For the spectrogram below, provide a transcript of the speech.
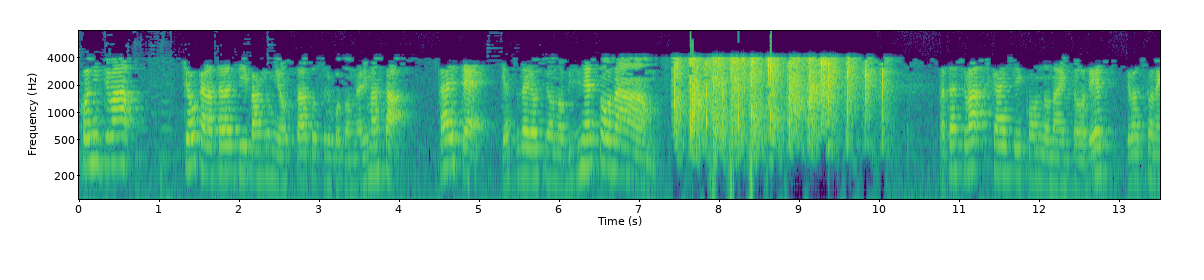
こんにちは。今日から新しい番組をスタートすることになりました。題して、安田義雄のビジネス相談。私は司会師今野内藤です。よろしくお願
